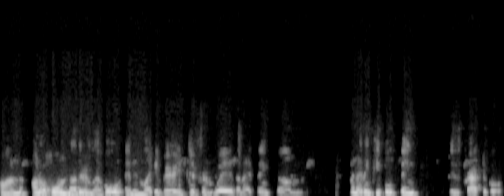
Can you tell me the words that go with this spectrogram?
on on a whole nother level and in like a very different way than I think um and I think people think is practical.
